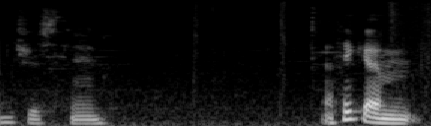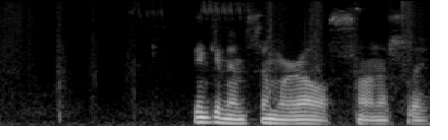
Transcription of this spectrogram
Interesting. I think I'm thinking I'm somewhere else, honestly.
